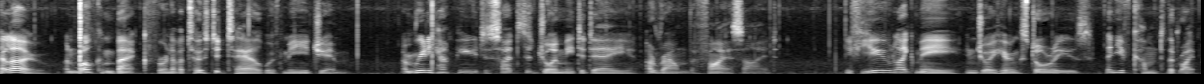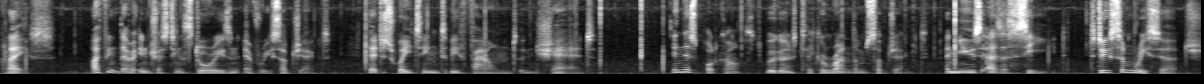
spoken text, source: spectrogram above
Hello, and welcome back for another Toasted Tale with me, Jim. I'm really happy you decided to join me today around the fireside. If you, like me, enjoy hearing stories, then you've come to the right place. I think there are interesting stories in every subject. They're just waiting to be found and shared. In this podcast, we're going to take a random subject and use it as a seed to do some research,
